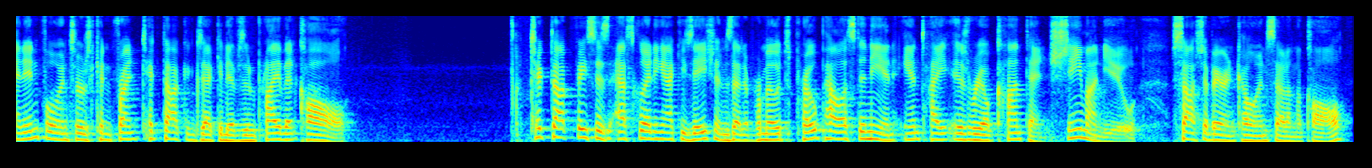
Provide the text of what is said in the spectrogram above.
and influencers confront TikTok executives in private call. TikTok faces escalating accusations that it promotes pro Palestinian, anti Israel content. Shame on you, Sacha Baron Cohen said on the call.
